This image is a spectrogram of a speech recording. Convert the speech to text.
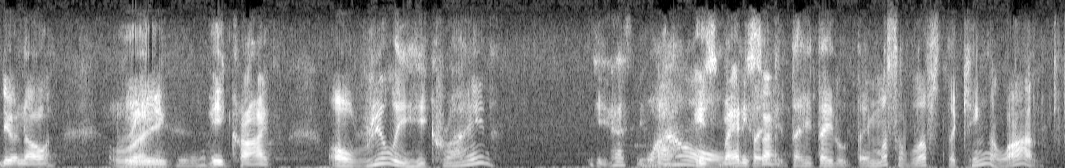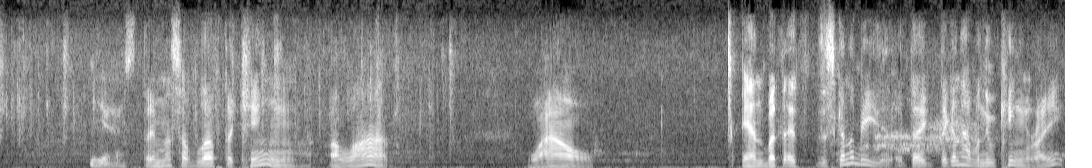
do you know Right. he he cried. Oh, really? He cried? Yes. Wow. He's very they, sad. They, they, they must have loved the king a lot. Yes. They must have loved the king a lot. Wow. And but it's, it's gonna be they they're gonna have a new king, right?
